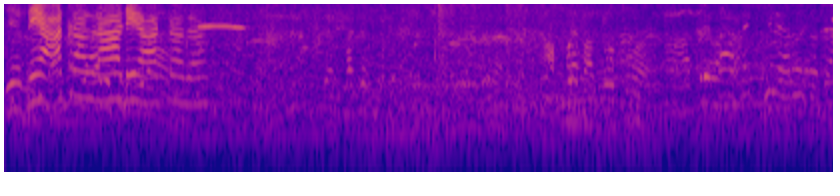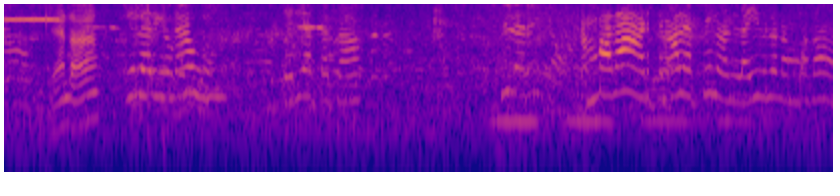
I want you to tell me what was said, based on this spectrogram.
டேய் ஆட்டாதடா டேய் ஆட்டாதா. ஏன்டா கீழே இறங்கினா தெரியாது தாத்தா. நம்ம தான் அடுத்த நாள் எப்பயும் நான் லைவ்ல நம்ம தான்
